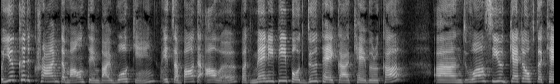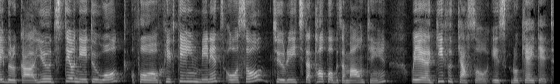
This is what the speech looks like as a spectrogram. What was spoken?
You could climb the mountain by walking. It's about an hour, but many people do take a cable car. And once you get off the cable car, you'd still need to walk for 15 minutes or so to reach the top of the mountain where Gifu Castle is located.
